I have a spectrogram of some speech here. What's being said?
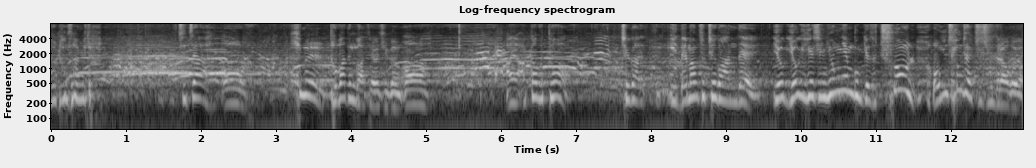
어, 감사합니다. 진짜 어, 힘을 더 받은 것 같아요 지금. 어. 아니 아까부터 제가 이 내 맘속 최고 하는데 여기, 여기 계신 형님 분께서 춤을 엄청 잘 추시더라고요.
